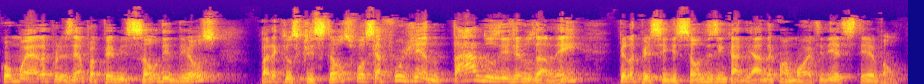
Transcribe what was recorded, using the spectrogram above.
como era, por exemplo, a permissão de Deus para que os cristãos fossem afugentados de Jerusalém pela perseguição desencadeada com a morte de Estevão.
